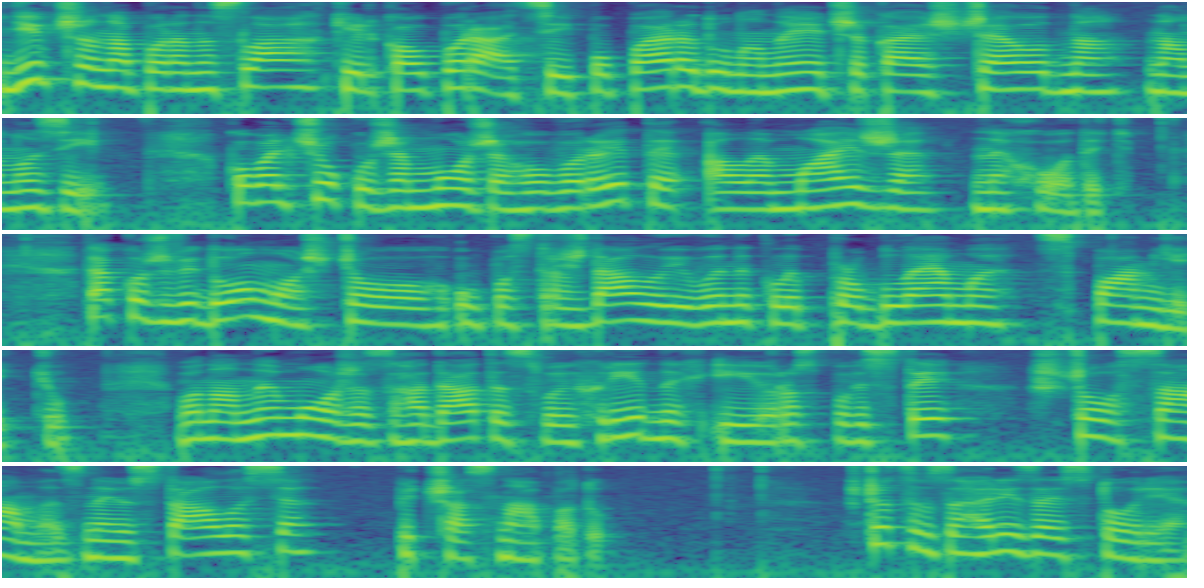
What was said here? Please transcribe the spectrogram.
Дівчина перенесла кілька операцій. Попереду на неї чекає ще одна на нозі. Ковальчук уже може говорити, але майже не ходить. Також відомо, що у постраждалої виникли проблеми з пам'яттю. Вона не може згадати своїх рідних і розповісти, що саме з нею сталося під час нападу. Що це взагалі за історія?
